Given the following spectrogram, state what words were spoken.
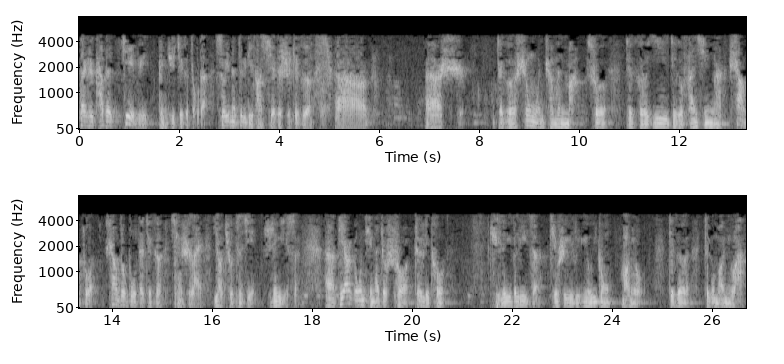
但是他的戒律根据这个走的，所以呢这个地方写的是这个呃呃是这个声闻成文嘛，说这个以这个繁星啊上座上座部的这个形式来要求自己是这个意思。呃第二个问题呢，就是说这里头。举了一个例子，就是有有一种牦牛，这个这个牦牛啊，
